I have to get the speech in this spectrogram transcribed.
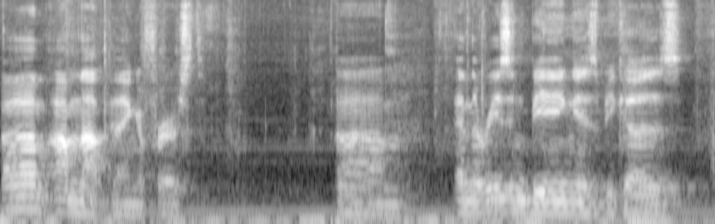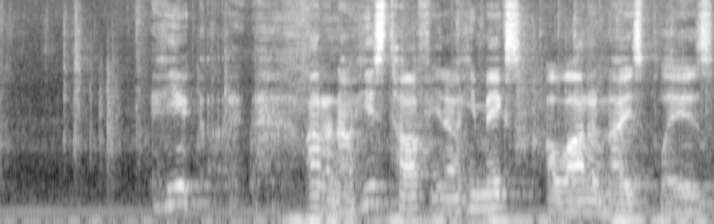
Um, I'm not paying a first. Um, and the reason being is because he, I don't know, he's tough. You know, he makes a lot of nice plays.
